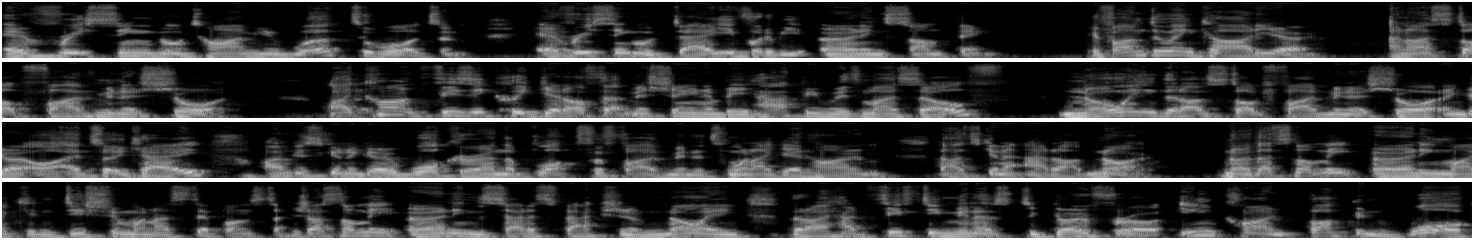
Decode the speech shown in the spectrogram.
every single time you work towards them. Every single day, you've got to be earning something. If I'm doing cardio and I stop five minutes short, I can't physically get off that machine and be happy with myself knowing that I've stopped five minutes short and go, oh, it's okay. I'm just going to go walk around the block for five minutes when I get home. That's going to add up. No, no, that's not me earning my condition when I step on stage. That's not me earning the satisfaction of knowing that I had 50 minutes to go for an incline fucking walk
